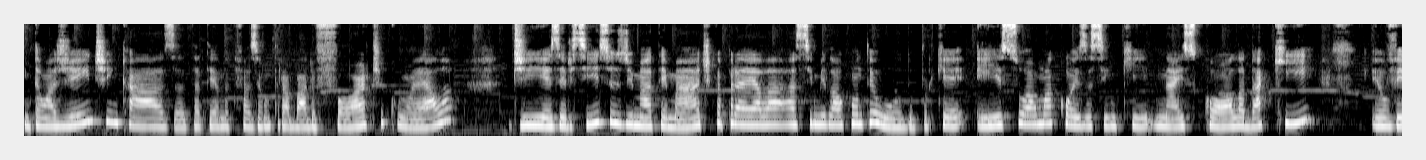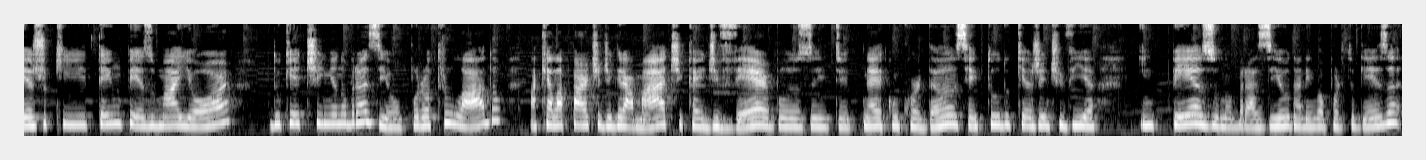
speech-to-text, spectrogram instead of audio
Então a gente em casa está tendo que fazer um trabalho forte com ela de exercícios de matemática para ela assimilar o conteúdo, porque isso é uma coisa assim que na escola daqui eu vejo que tem um peso maior do que tinha no Brasil. Por outro lado, aquela parte de gramática e de verbos e de né, concordância e tudo que a gente via em peso no Brasil, na língua portuguesa,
